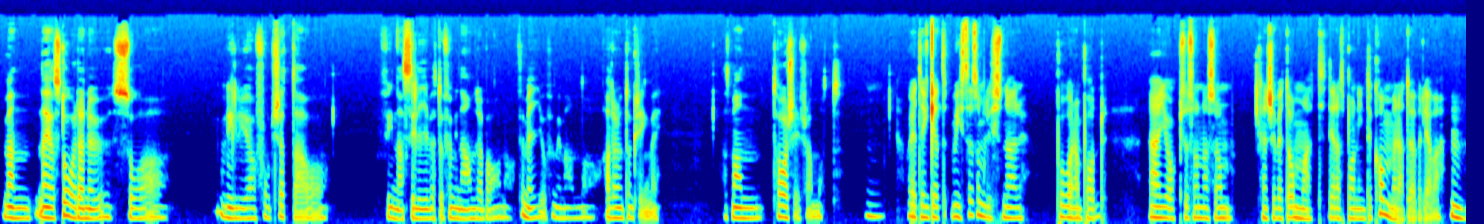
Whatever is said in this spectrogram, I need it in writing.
Men när jag står där nu så vill jag fortsätta att finnas i livet och för mina andra barn och för mig och för min man och alla runt omkring mig. Att man tar sig framåt. Och jag tänker att vissa som lyssnar på våran podd är ju också sådana som kanske vet om att deras barn inte kommer att överleva. Mm.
